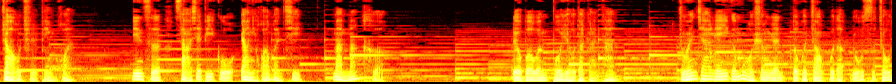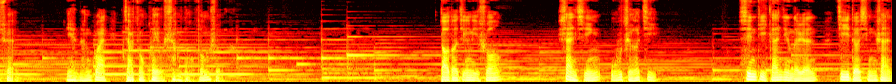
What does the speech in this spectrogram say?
招致病患。”因此，撒些鼻骨让你缓缓气，慢慢喝。刘伯温不由得感叹：主人家连一个陌生人都会照顾得如此周全，也难怪家中会有上等风水了。道德经里说：“善行无辙迹。”心地干净的人，积德行善，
